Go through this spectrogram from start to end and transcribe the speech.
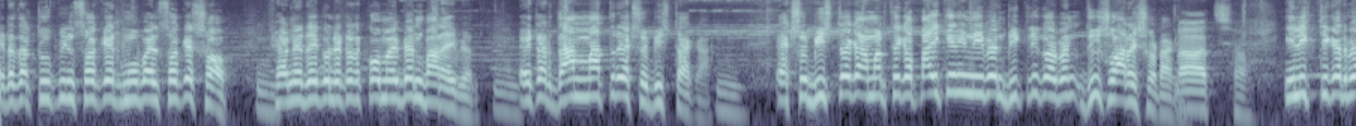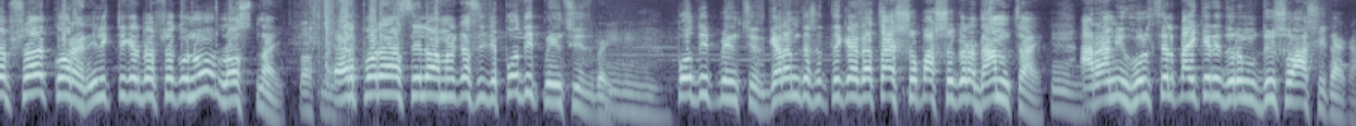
এটা তার two pin socket mobile socket সব। ফ্যানের রেগুলেটার কমাইবেন বাড়াইবেন। এটার দাম মাত্র একশো বিশ টাকা। একশো বিশ টাকা আমার থেকে পাইকারি নেবেন বিক্রি করবেন দুইশো আড়াইশো টাকা। আচ্ছা। ইলেকট্রিকের ব্যবসা করেন ইলেকট্রিকের ব্যবসা কোনো লস নাই। এরপরে আছিল আমার কাছে যে প্রদীপ সুইচ ভাই। প্রদীপ সুইচ গ্রাম দেশের থেকে এটা চারশো পাঁচশো করে দাম চাই আর আমি হোলসেল পাইকারি ধরুন দুইশো আশি টাকা।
